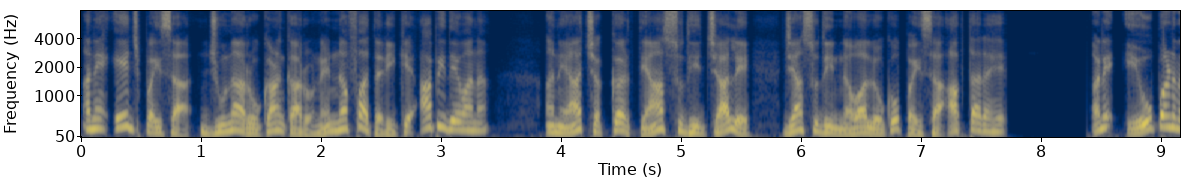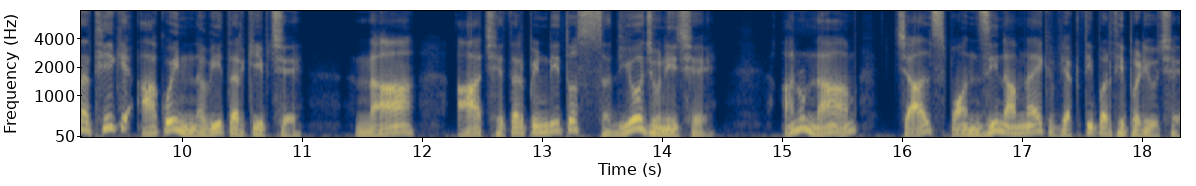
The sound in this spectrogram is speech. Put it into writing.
અને એ જ પૈસા જૂના રોકાણકારોને નફા તરીકે આપી દેવાના. અને આ ચક્કર ત્યાં સુધી ચાલે, જ્યાં સુધી નવા લોકો પૈસા આપતા રહે. અને એવું પણ નથી કે આ કોઈ નવી તરકીબ છે. ના, આ છેતરપિંડી તો સદીઓ જૂની છે. આનું નામ ચાર્લ્સ પોન્ઝી નામના એક વ્યક્તિ પરથી પડ્યું છે,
